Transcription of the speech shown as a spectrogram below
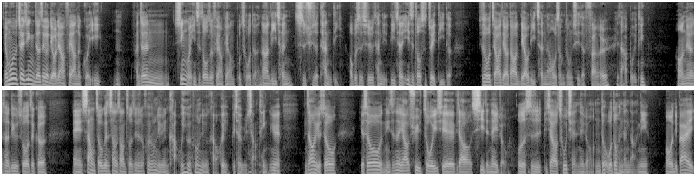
节目最近的这个流量非常的诡异，嗯，反正新闻一直都是非常非常不错的，那里程持续的探底，而不是持续探底，里程一直都是最低的。就是我只要聊到聊里程啊或什么东西的，反而大家不会听哦。那个时候，例如说这个，诶、欸，上周跟上上周就是汇丰留言卡，我以为汇丰留言卡会比较有人想听，因为你知道有时候有时候你真的要去做一些比较细的内容，或者是比较粗浅的内容，你都我都很难拿捏哦。礼拜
